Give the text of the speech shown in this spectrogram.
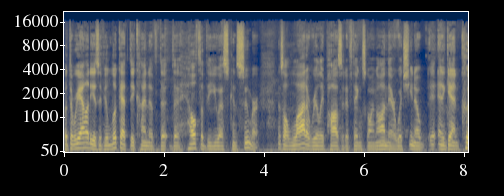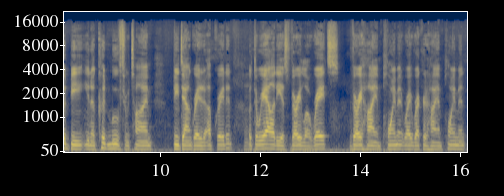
But the reality is, if you look at the kind of the, the health of the U.S. consumer, there's a lot of really positive things going on there, which you know, and again, could be you know could move through time, be downgraded, upgraded. But the reality is very low rates very high employment, right? Record high employment.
